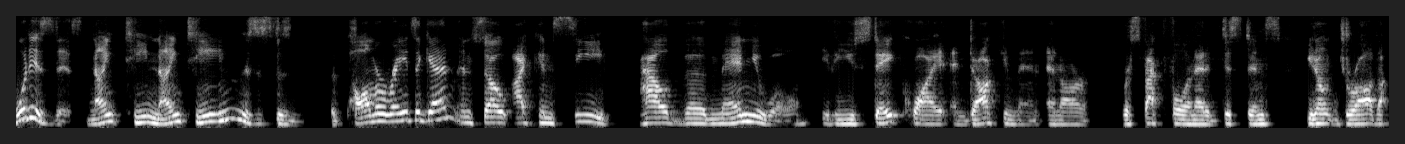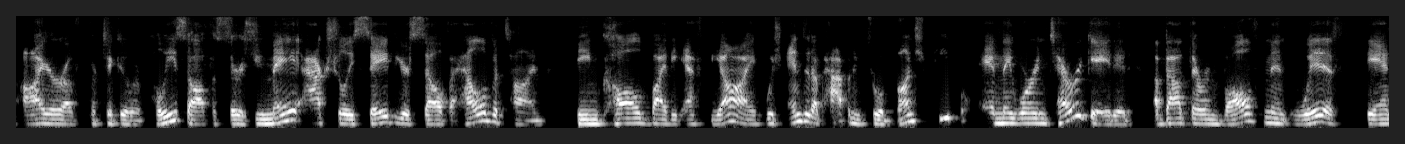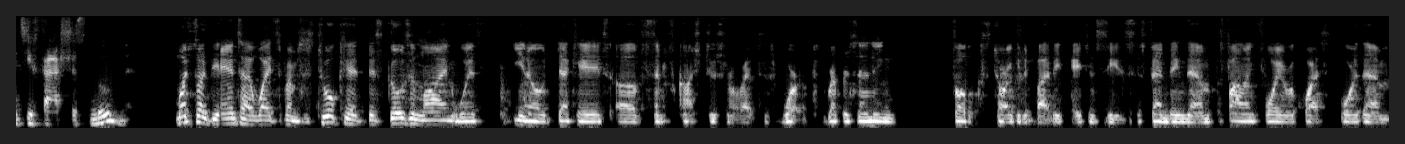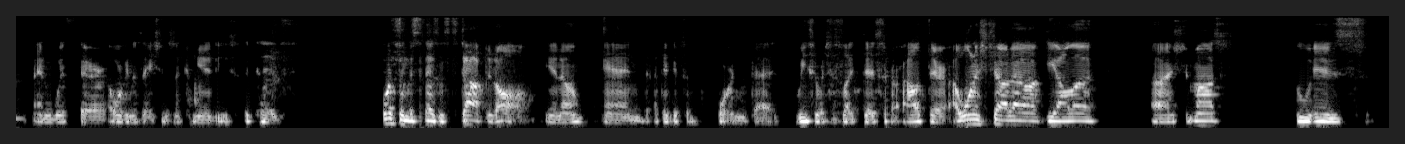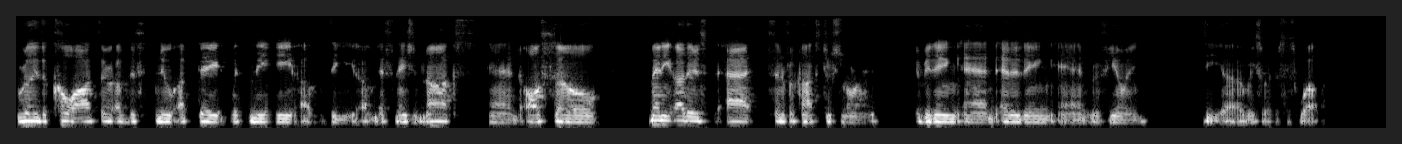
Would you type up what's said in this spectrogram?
what is this? 1919? Is this the Palmer raids again? And so I can see how the manual, if you stay quiet and document and are respectful and at a distance, you don't draw the ire of particular police officers, you may actually save yourself a hell of a time being called by the FBI, which ended up happening to a bunch of people. And they were interrogated about their involvement with the anti fascist movement. Much like the anti-white supremacist toolkit, this goes in line with, you know, decades of Center for Constitutional Rights' work, representing folks targeted by these agencies, defending them, filing FOIA requests for them and with their organizations and communities because fortunately this hasn't stopped at all, you know, and I think it's important that resources like this are out there. I want to shout out Diala uh, Shamas, who is really the co-author of this new update with me of the um, Nation Knocks, and also many others at Center for Constitutional Rights, contributing and editing and reviewing the uh, resource as well.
